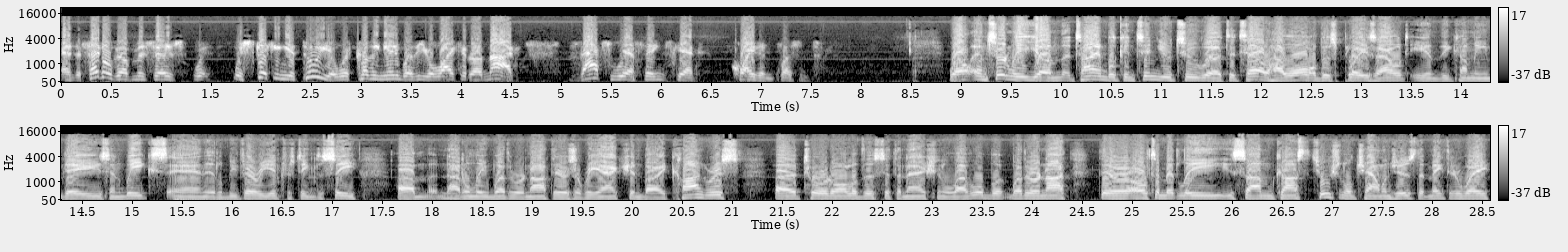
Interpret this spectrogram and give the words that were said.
and the federal government says, we're, we're sticking it to you, we're coming in whether you like it or not. That's where things get quite unpleasant. Well, and certainly um, time will continue to uh, to tell how all of this plays out in the coming days and weeks, and it'll be very interesting to see um, not only whether or not there's a reaction by Congress uh, toward all of this at the national level, but whether or not there are ultimately some constitutional challenges that make their way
